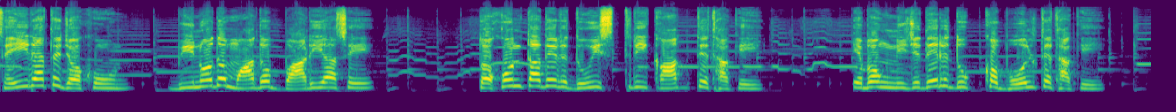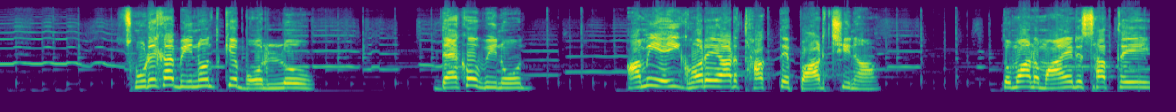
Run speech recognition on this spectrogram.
সেই রাতে যখন বিনোদ মাধব বাড়ি আসে, তখন তাদের দুই স্ত্রী কাঁদতে থাকে এবং নিজেদের দুঃখ বলতে থাকে। সুরেখা বিনোদকে বলল, দেখো বিনোদ, আমি এই ঘরে আর থাকতে পারছি না। তোমার মায়ের সাথে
